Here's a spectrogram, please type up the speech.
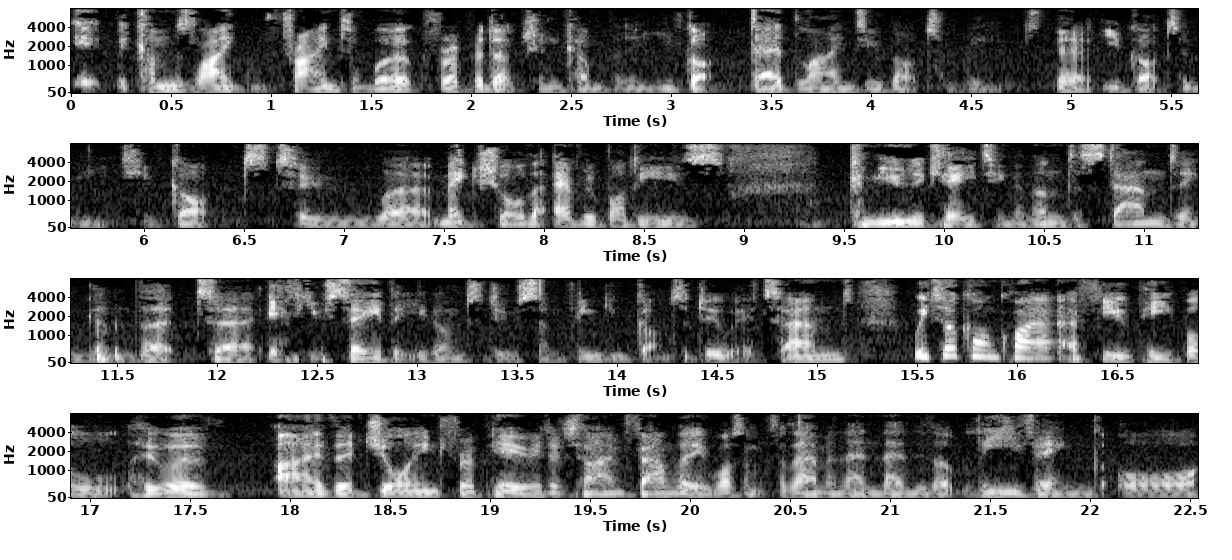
it becomes like trying to work for a production company. You've got deadlines you've got to reach, uh, you've got to meet. You've got to uh, make sure that everybody's communicating and understanding, and that uh, if you say that you're going to do something, you've got to do it. And we took on quite a few people who have either joined for a period of time, found that it wasn't for them, and then ended up leaving, or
